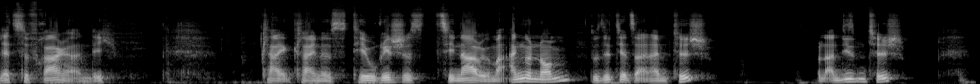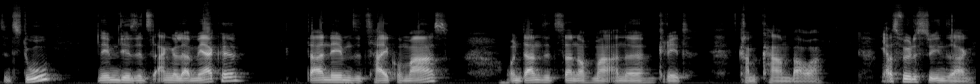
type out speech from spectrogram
Letzte Frage an dich. Klein, kleines theoretisches Szenario. Mal angenommen, du sitzt jetzt an einem Tisch und an diesem Tisch sitzt du, neben dir sitzt Angela Merkel, daneben sitzt Heiko Maas und dann sitzt da nochmal Annegret Kramp-Karrenbauer. Ja. Was würdest du ihnen sagen?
